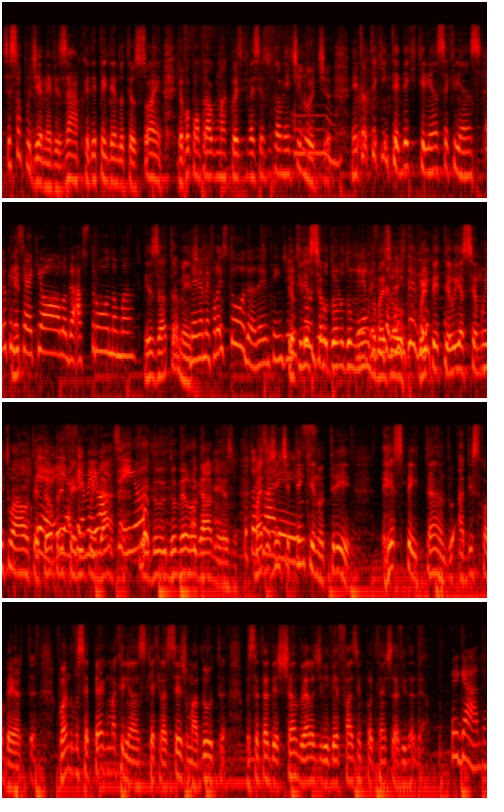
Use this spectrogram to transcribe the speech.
você só podia me avisar, porque dependendo do teu sonho, eu vou comprar alguma coisa que vai ser totalmente inútil. Então tem que entender que criança é criança. Eu queria E- ser arqueóloga, astrônoma. Exatamente. Daí minha mãe falou, estuda. Daí eu entendi. Eu queria estude. ser o dono do mundo, mas o, o IPTU ia ser muito alto, É, então eu ia preferi ser meio cuidar do, do meu lugar mesmo. Mas a gente Juarez. tem que nutrir respeitando a descoberta. Quando você pega uma criança que quer que ela seja uma adulta, você está deixando ela de viver fase importante da vida dela. Obrigada.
